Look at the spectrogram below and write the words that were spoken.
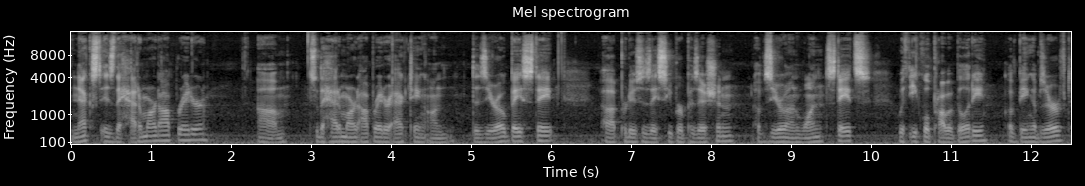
Next is the Hadamard operator. Um, so the Hadamard operator acting on the zero base state uh, produces a superposition of zero and one states with equal probability of being observed.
